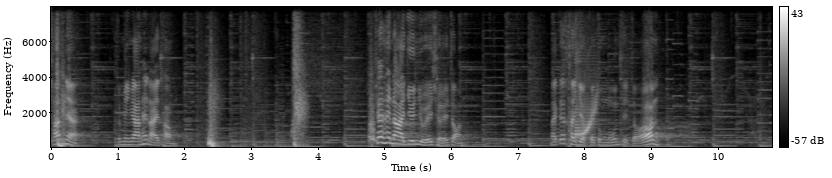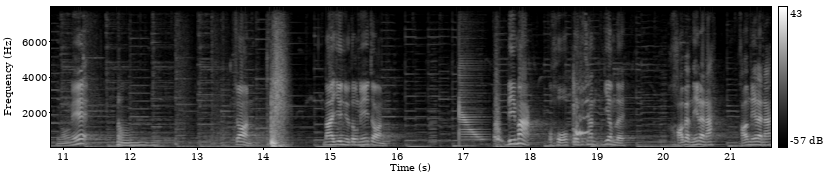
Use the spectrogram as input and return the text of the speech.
ฉันเนี่ยจะมีงานให้นายทำ แค่ให้นายยืนอยู่เฉยๆจอน นายก็ขยับไปตรงนู้นสิจอนอยู่ตรงนี้ จอน นายยืนอยู่ตรงนี้จอน ดีมาก โอ้โหโพซิชั่นเยี่ยมเลย ขอแบบนี้เลยนะ ขอแบบนี้เลยนะ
